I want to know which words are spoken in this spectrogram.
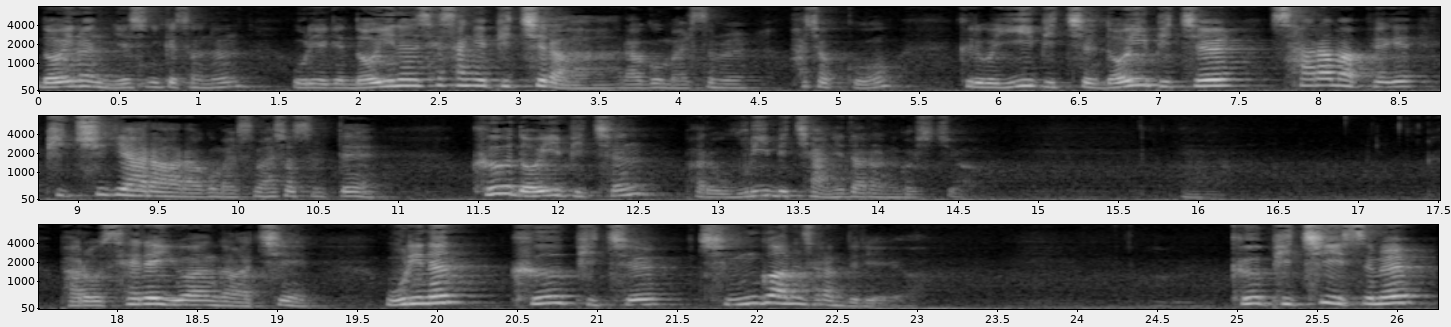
너희는 예수님께서는 우리에게 너희는 세상의 빛이라 라고 말씀을 하셨고 그리고 이 빛을 너희 빛을 사람 앞에 비추게 하라 라고 말씀하셨을 때 그 너희 빛은 바로 우리 빛이 아니다라는 것이죠. 바로 세례 요한과 같이 우리는 그 빛을 증거하는 사람들이에요. 그 빛이 있음을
